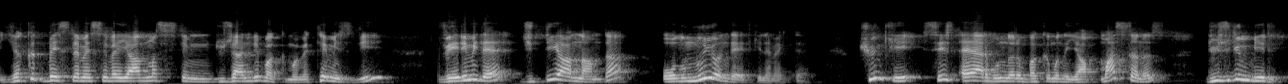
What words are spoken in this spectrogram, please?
yakıt beslemesi ve yanma sisteminin düzenli bakımı ve temizliği verimi de ciddi anlamda olumlu yönde etkilemekte. Çünkü siz eğer bunların bakımını yapmazsanız düzgün bir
